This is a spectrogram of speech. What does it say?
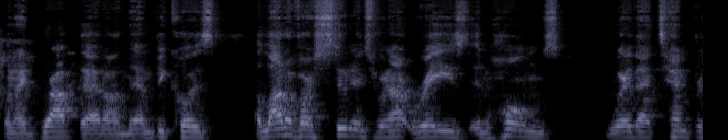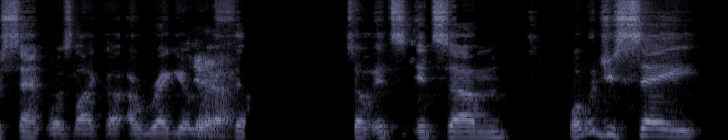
when I drop that on them because a lot of our students were not raised in homes where that 10% was like a, a regular Yeah. thing. So it's, it's, um, what would you say?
